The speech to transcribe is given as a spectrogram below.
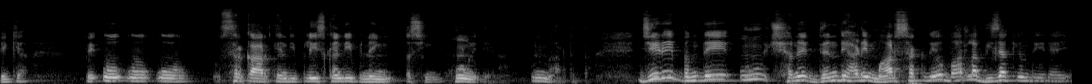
ਠੀਕ ਆ? ਵੀ ਉਹ ਉਹ ਉਹ ਸਰਕਾਰ ਕਹਿੰਦੀ ਪੁਲਿਸ ਕਹਿੰਦੀ ਵੀ ਨਹੀਂ, ਅਸੀਂ ਹੁਣ ਨਹੀਂ ਦੇਣਾ, ਉਹਨੂੰ ਮਾਰ ਦਿੱਤਾ। ਜਿਹੜੇ ਬੰਦੇ ਉਹਨੂੰ ਛਨੇ ਦਿਨ ਦਿਹਾੜੇ ਮਾਰ ਸਕਦੇ, ਉਹ ਬਾਹਰਲਾ ਵੀਜ਼ਾ ਕਿਉਂ ਦੇ ਰਹੇ ਆ?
